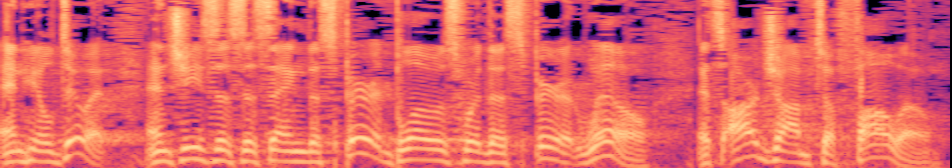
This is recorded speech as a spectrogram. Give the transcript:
and He'll do it. And Jesus is saying the Spirit blows where the Spirit will. It's our job to follow.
